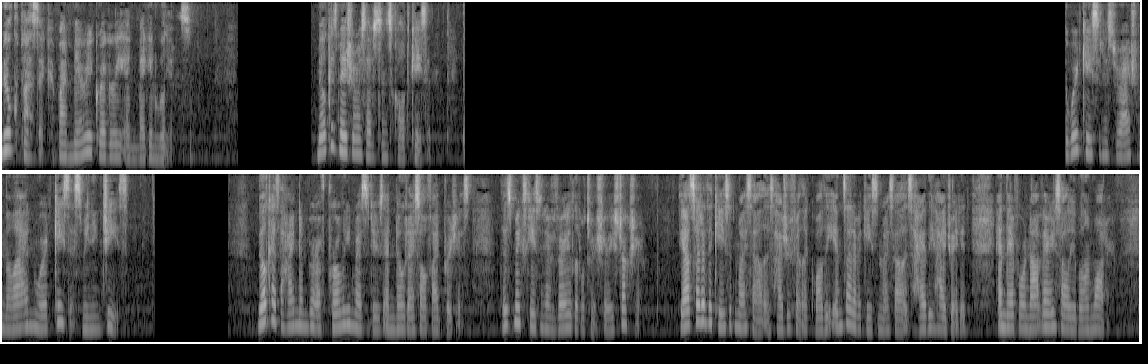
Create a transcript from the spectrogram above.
Milk Plastic by Mary Gregory and Megan Williams. Milk is made from a substance called casein. The word casein is derived from the Latin word casus, meaning cheese. Milk has a high number of proline residues and no disulfide bridges. This makes casein have very little tertiary structure. The outside of the casein cell is hydrophilic, while the inside of a casein cell is highly hydrated and therefore not very soluble in water.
